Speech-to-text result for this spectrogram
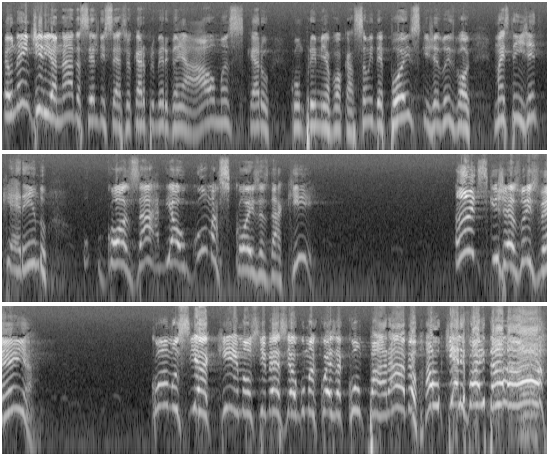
Eu nem diria nada se ele dissesse: eu quero primeiro ganhar almas, quero cumprir minha vocação e depois que Jesus volte. Mas tem gente querendo gozar de algumas coisas daqui antes que Jesus venha. Como se aqui, irmãos, tivesse alguma coisa comparável ao que ele vai dar lá.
